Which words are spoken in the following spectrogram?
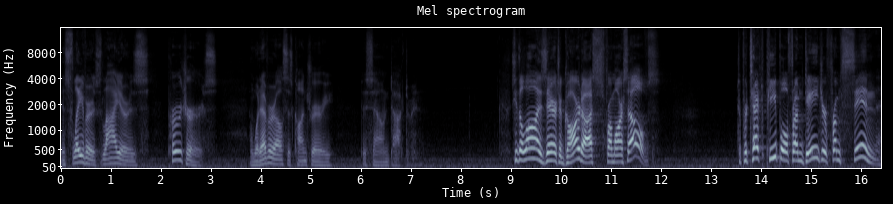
enslavers, liars, perjurers, and whatever else is contrary to sound doctrine. See, the law is there to guard us from ourselves, to protect people from danger, from sin,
